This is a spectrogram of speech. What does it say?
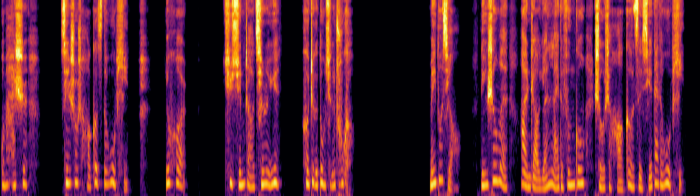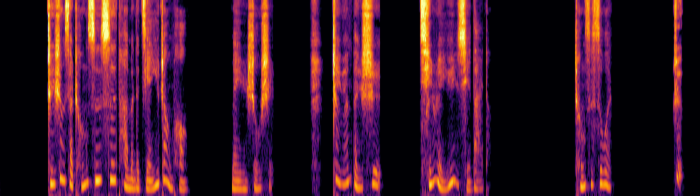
我们还是先收拾好各自的物品，一会儿去寻找秦蕊韵和这个洞穴的出口。没多久，女生们按照原来的分工收拾好各自携带的物品，只剩下程思思他们的简易帐篷没人收拾。这原本是秦蕊韵携带的。程思思问。这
